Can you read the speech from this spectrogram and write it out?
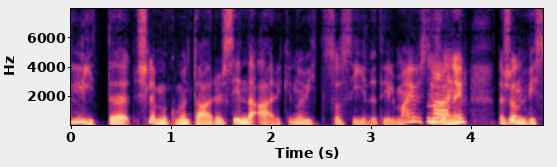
lite slemme kommentarer, siden det er ikke noe vits å si det til meg, hvis du Nei. skjønner. Det er sånn Hvis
